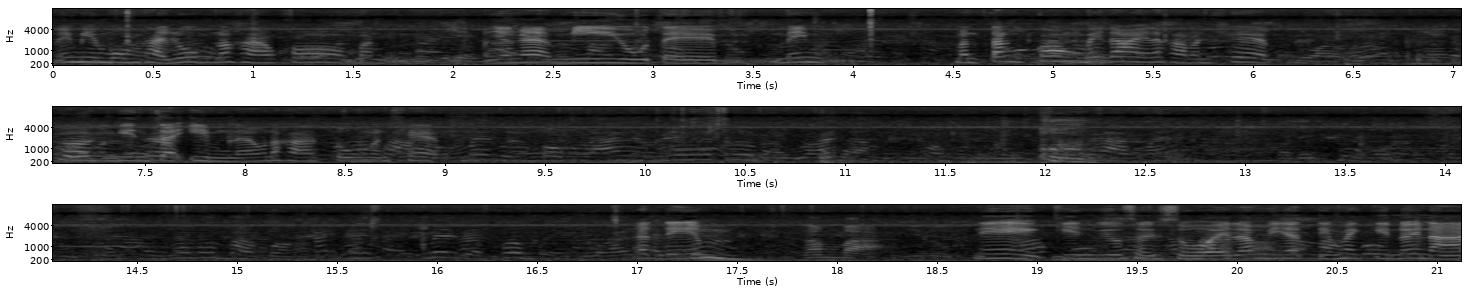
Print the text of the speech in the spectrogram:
ไม่มีมุมถ่ายรูปนะคะก็มันยังไงมีอยู่แต่ไม่มันตั้งกล้องไม่ได้นะคะ มันแคบก็กินจะอิ่มแล้วนะคะตูมันแคบ ไอติม ลำบากนี่ลูกนี่กินวิวสวยๆ แล้วมีไอติมให้กินด้วยนะ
